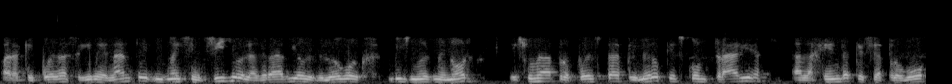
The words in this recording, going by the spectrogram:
para que pueda seguir adelante. No es sencillo, el agravio, desde luego, Luis, no es menor. Es una propuesta, primero, que es contraria a la agenda que se aprobó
